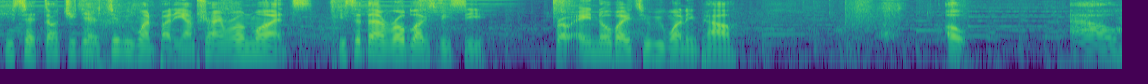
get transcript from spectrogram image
He said, don't you dare 2v1, buddy. I'm trying run once. He said that on Roblox VC. Bro, ain't nobody 2v1ing, pal. Oh. Ow.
